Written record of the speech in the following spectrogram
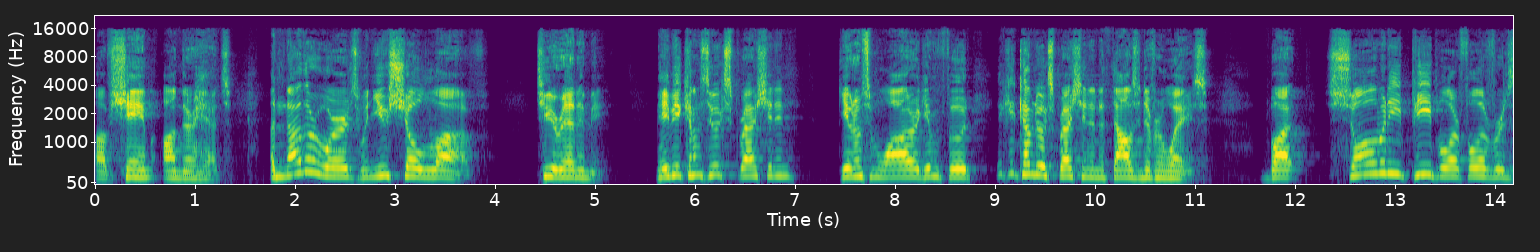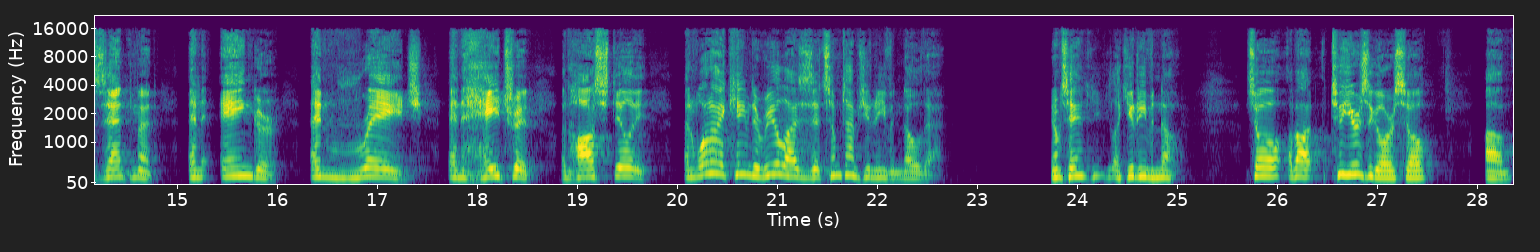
of shame on their heads. In other words, when you show love to your enemy, maybe it comes to expression in giving them some water, giving them food. It can come to expression in a thousand different ways. But so many people are full of resentment and anger and rage and hatred and hostility. And what I came to realize is that sometimes you don't even know that. You know what I'm saying? Like you don't even know. So about two years ago or so, um,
